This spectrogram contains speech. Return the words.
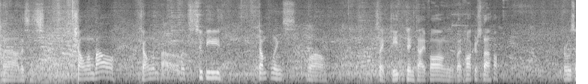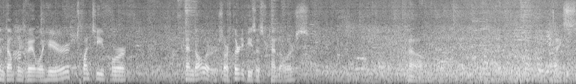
Wow, this is xiaolongbao. Xiaolongbao, that's soupy dumplings. Wow. It's like Din Tai Fung, but hawker style. Frozen dumplings available here. 20 for $10, or 30 pieces for $10. Oh. Nice.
